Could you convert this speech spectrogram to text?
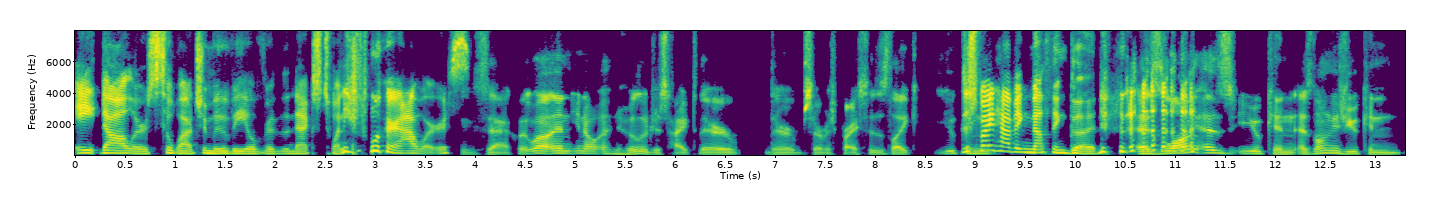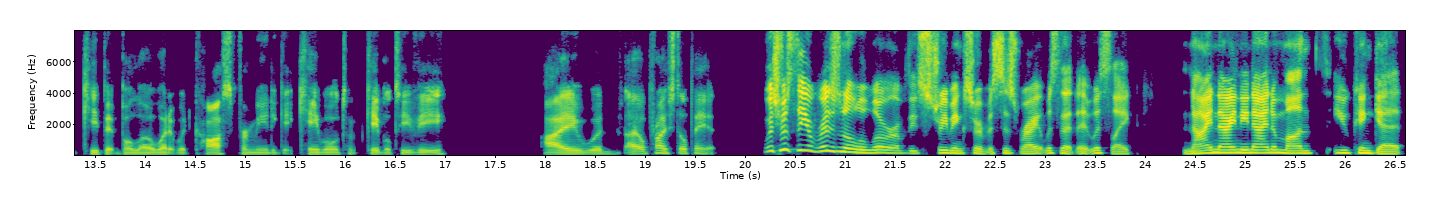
eight dollars to watch a movie over the next 24 hours. Exactly. Well, and you know, and Hulu just hiked their their service prices. Like you can, Despite having nothing good. as long as you can, as long as you can keep it below what it would cost for me to get cable to cable TV, I would. I will probably still pay it. which was the original allure of these streaming services, right? Was that it was like nine ninety nine a month. You can get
